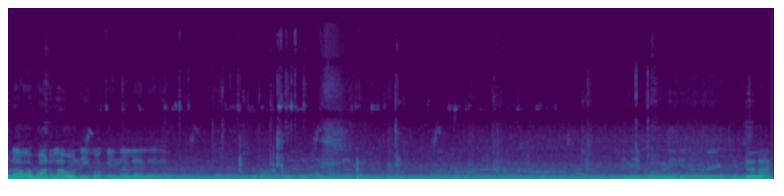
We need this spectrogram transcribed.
ਬੜਾਵਾ ਫੜ ਲਾ, ਹੋਣੀ ਕੋ ਕਹਿੰਦਾ, ਲੈ ਲੈ ਲੈ। ਇਹਨੇ ਪੌੜੀ ਦੇ ਨਾਲ ਚੱਲ ਆ।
